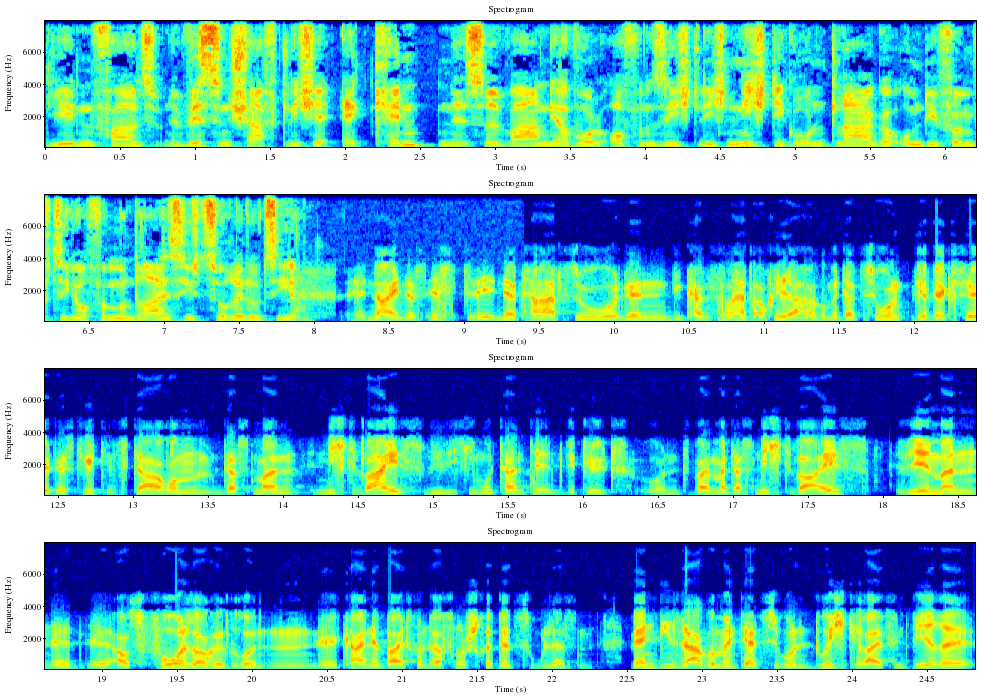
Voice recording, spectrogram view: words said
Jedenfalls wissenschaftliche Erkenntnisse waren ja wohl offensichtlich nicht die Grundlage, um die 50 auf 35 zu reduzieren. Nein, das ist in der Tat so, denn die Kanzlerin hat auch ihre Argumentation gewechselt. Es geht jetzt darum, dass man nicht weiß, wie sich die Mutante entwickelt. Und weil man das nicht weiß, will man äh, äh aus Vorsorgegründen äh, keine weiteren Öffnungsschritte zulassen. Wenn diese Argumentation durchgreifend wäre,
